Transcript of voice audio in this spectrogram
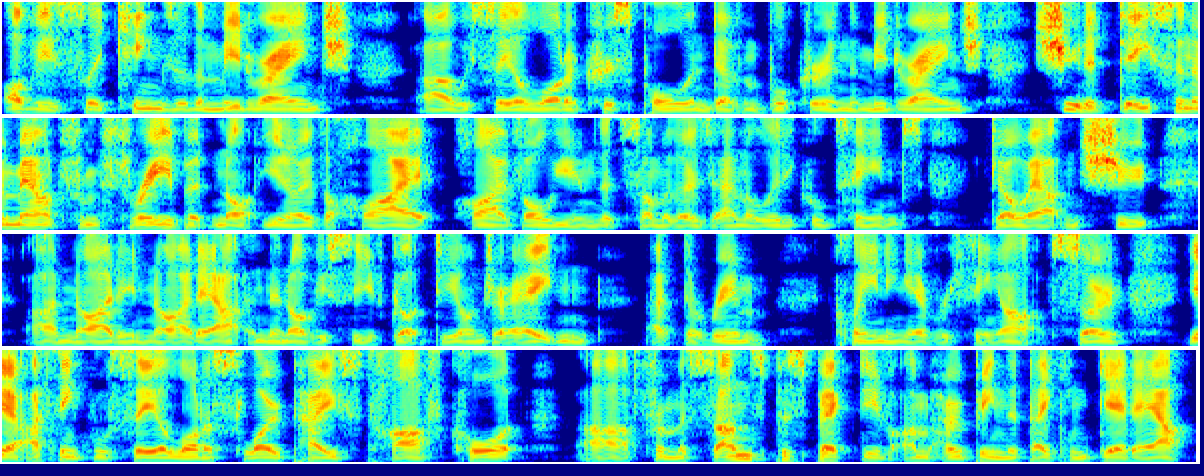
Obviously, Kings of the mid range. Uh, we see a lot of Chris Paul and Devin Booker in the mid range shoot a decent amount from three, but not, you know, the high, high volume that some of those analytical teams go out and shoot uh, night in, night out. And then obviously you've got DeAndre Ayton at the rim cleaning everything up. So yeah, I think we'll see a lot of slow paced half court. Uh, from a Suns perspective, I'm hoping that they can get out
